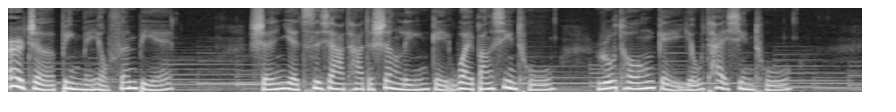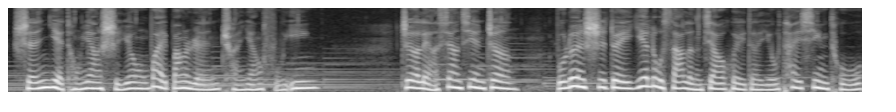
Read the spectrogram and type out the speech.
二者并没有分别。神也赐下他的圣灵给外邦信徒，如同给犹太信徒。神也同样使用外邦人传扬福音。这两项见证，不论是对耶路撒冷教会的犹太信徒，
